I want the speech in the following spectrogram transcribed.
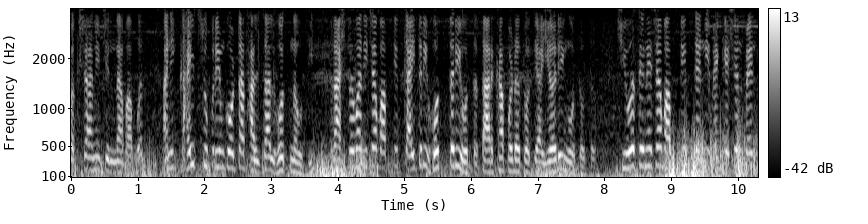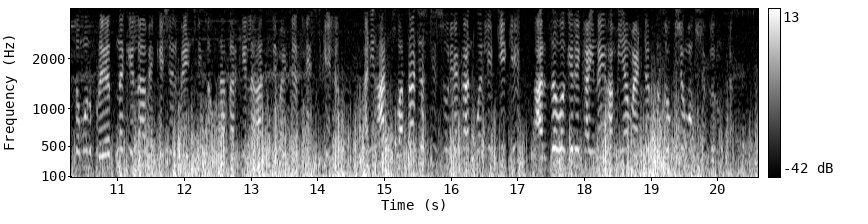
पक्ष आणि चिन्हाबाबत. आणि काहीच सुप्रीम कोर्टात हालचाल होत नव्हती. राष्ट्रवादीच्या बाबतीत काहीतरी होत तरी होतं. तारखा पडत होत्या हिअरिंग होत होतं. शिवसेनेच्या बाबतीत त्यांनी व्हेकेशन बेंच समोर प्रयत्न केला. व्हेकेशन बेंचनी चौदा तारखेला आज ते मॅटर लिस्ट केलं. आणि आज स्वतः जस्टिस सूर्यकांत म्हणले ठीक आहे. अर्ज वगैरे काही नाही. आम्ही या मॅटरचं सोक्षमोक्ष करून टाकू.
